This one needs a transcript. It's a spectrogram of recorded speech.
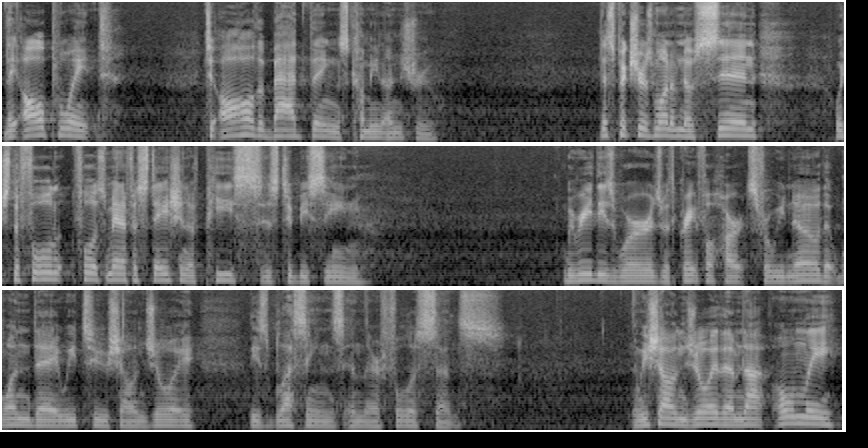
They all point to all the bad things coming untrue. This picture is one of no sin, which the full, fullest manifestation of peace is to be seen. We read these words with grateful hearts, for we know that one day we too shall enjoy these blessings in their fullest sense. And we shall enjoy them not only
